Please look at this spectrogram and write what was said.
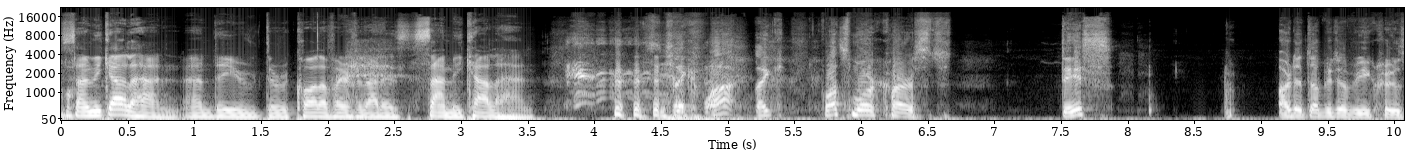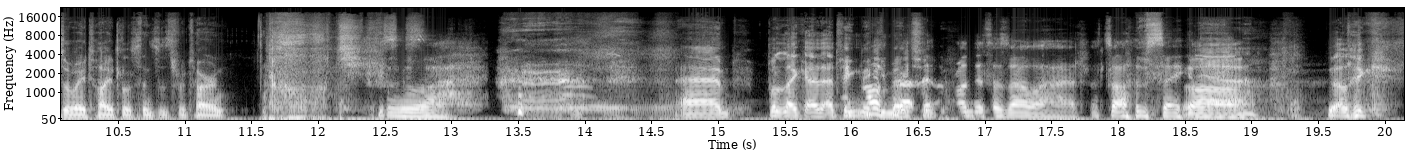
Sami Callihan, and the the qualifier for that is Sami Callihan. like what? Like what's more cursed? This or the WWE Cruiserweight title since its return? Ooh. Um, but like I, I think Nikki mentioned, Run this as all I had. That's all I'm saying. uh, yeah, like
